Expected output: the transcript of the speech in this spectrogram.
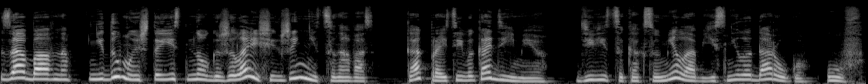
«Забавно. Не думаю, что есть много желающих жениться на вас. Как пройти в академию?» Девица как сумела объяснила дорогу. Уф,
